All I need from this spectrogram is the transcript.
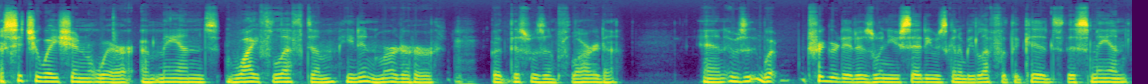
a situation where a man's wife left him. He didn't murder her, mm-hmm. but this was in Florida. And it was what triggered it is when you said he was going to be left with the kids. This man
